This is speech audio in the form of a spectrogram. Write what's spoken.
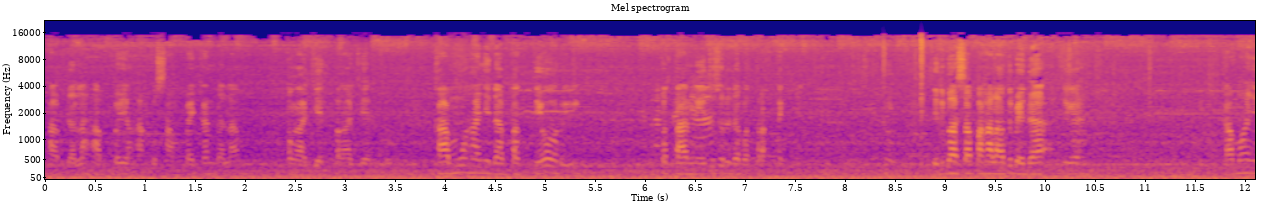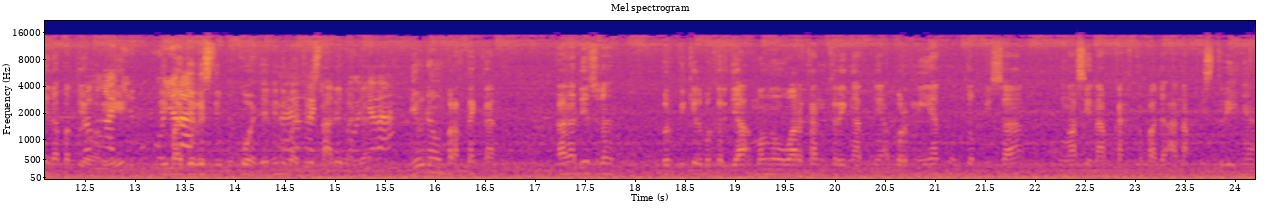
adalah apa yang aku sampaikan dalam pengajian-pengajianku kamu hanya dapat teori petani itu sudah dapat prakteknya. Jadi bahasa pahala itu beda ya kan? kamu hanya dapat teori di majelis di buku aja ini di Eh, majelis ngaji di taklim buku aja. dia udah mempraktekkan karena dia sudah berpikir bekerja mengeluarkan keringatnya berniat untuk bisa mengasih nafkah kepada anak istrinya.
